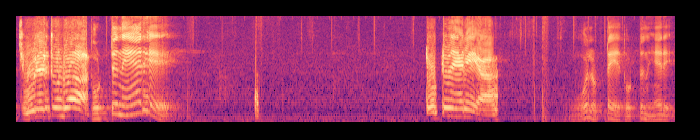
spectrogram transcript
ചൂലെടുത്തോണ്ട് വാ. തൊട്ട് നേരെ. തൊട്ട് നേരെയാ? ഓലൊട്ടെ തൊട്ട് നേരെ.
